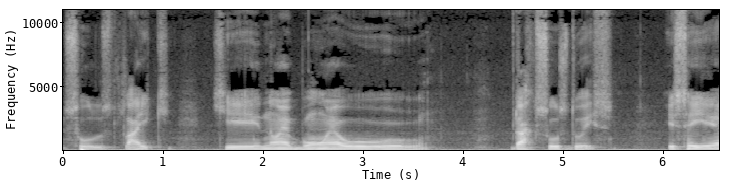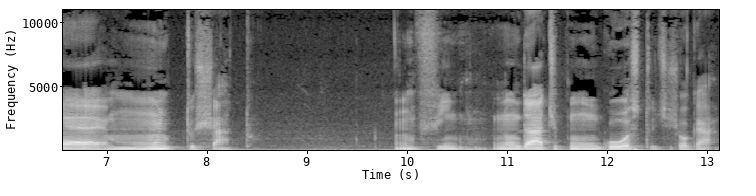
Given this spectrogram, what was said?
Souls -like que não é bom é o Dark Souls 2. Esse aí é muito chato. Enfim, não dá tipo um gosto de jogar.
